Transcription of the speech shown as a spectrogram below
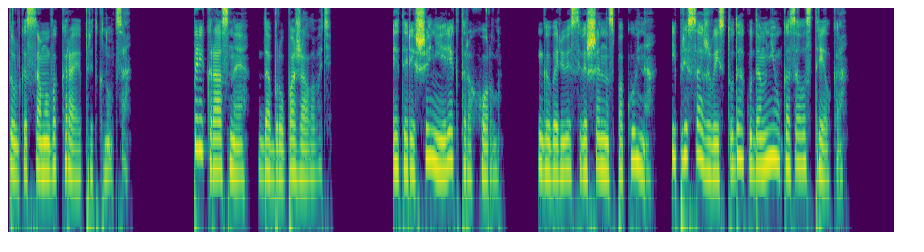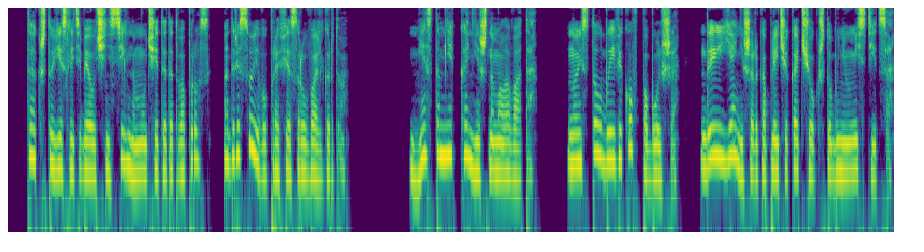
только с самого края приткнуться. Прекрасное, добро пожаловать. Это решение ректора Хорл. Говорю я совершенно спокойно и присаживаясь туда, куда мне указала стрелка. Так что, если тебя очень сильно мучает этот вопрос, адресуй его профессору Вальгарду. Места мне, конечно, маловато, но и стол боевиков побольше — да и я не широкоплечий качок, чтобы не уместиться.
